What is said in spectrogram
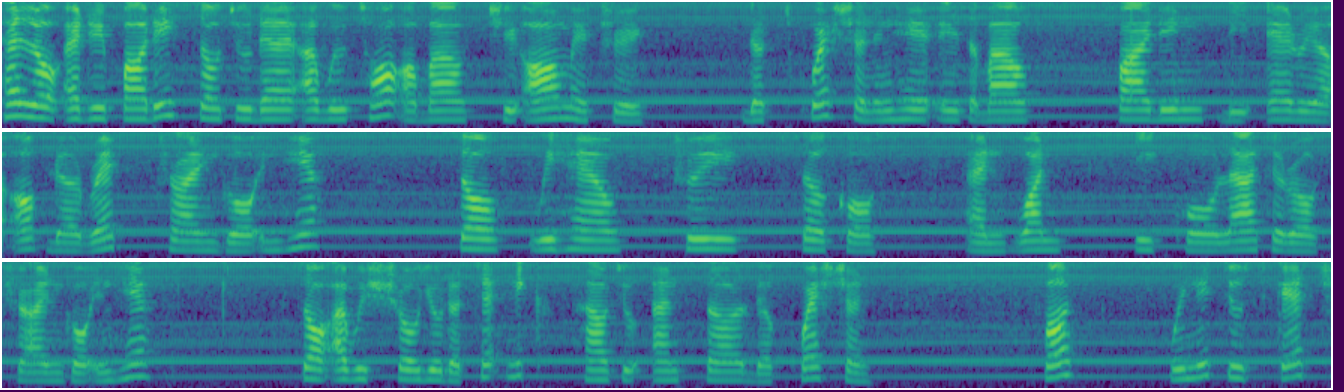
Hello everybody, so today I will talk about geometry. The question in here is about finding the area of the red triangle in here. So we have three circles and one equilateral triangle in here. So I will show you the technique how to answer the question. First, we need to sketch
